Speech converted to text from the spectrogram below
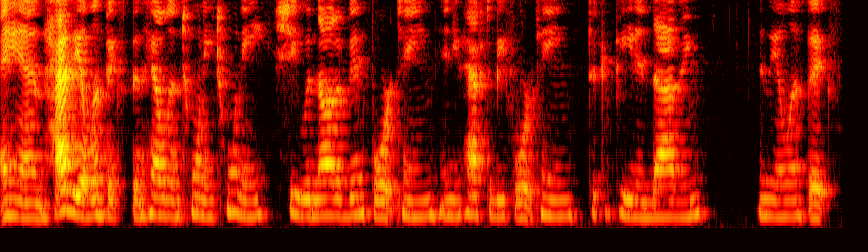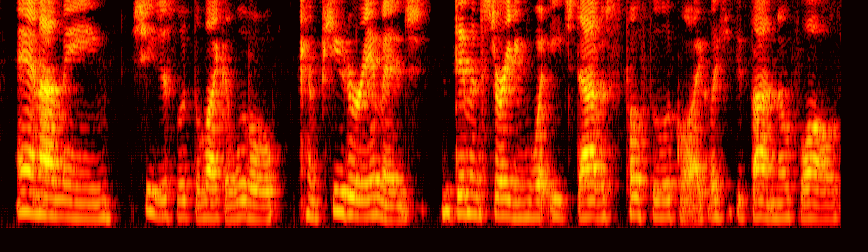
And had the Olympics been held in 2020, she would not have been 14, and you have to be 14 to compete in diving in the Olympics. And I mean, she just looked like a little computer image demonstrating what each dive is supposed to look like. Like you could find no flaws.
